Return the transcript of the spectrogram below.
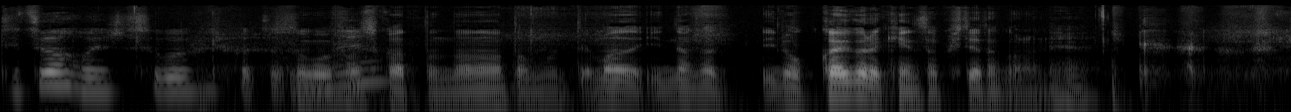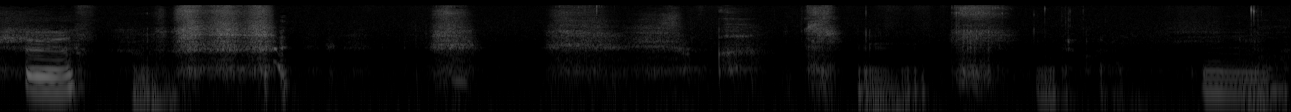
実はすごい欲しかったんだね。すごい欲しかったんだなと思って。まあなんか6回ぐらい検索してたからね。うん。うん。そう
